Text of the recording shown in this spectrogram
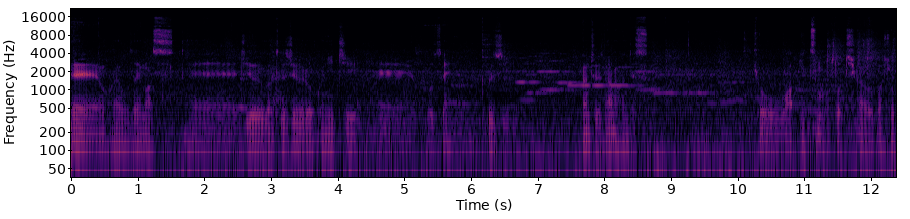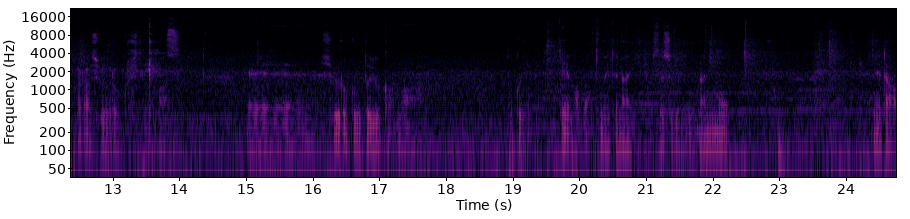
えー、おはようございます、えー、10月16日、えー、午前9時47分です。今日はいつもと違う場所から収録しています、え、収録というかまあ特にテーマも決めてない。久しぶりに何もネタ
